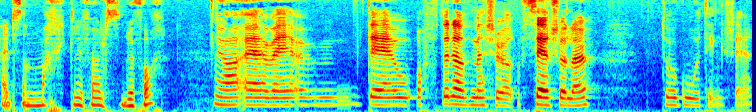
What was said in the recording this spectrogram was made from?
helt sånn merkelig følelse du får. Ja, jeg um, det er jo ofte det at vi sjøl, ser sjøl òg da gode ting skjer.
